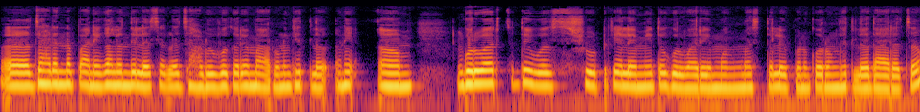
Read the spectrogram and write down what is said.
झाडांना पाणी घालून दिलं सगळं झाडू वगैरे मारून घेतलं आणि गुरुवारचा दिवस शूट केलं मी तर गुरुवारी मग मस्त लेपन करून घेतलं दाराचं.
